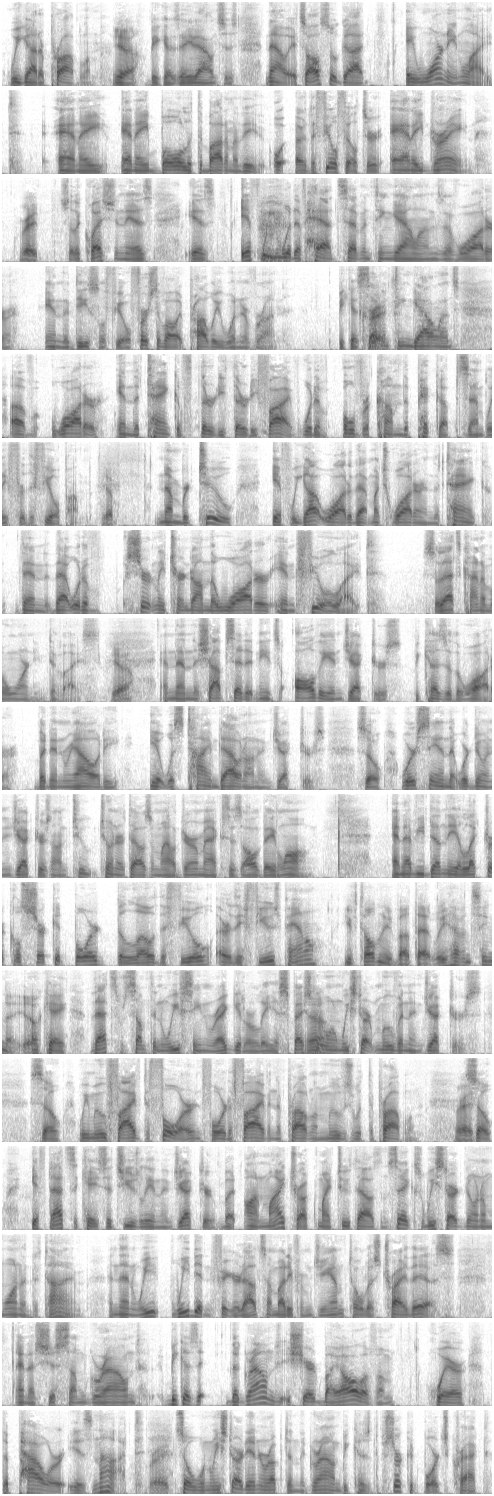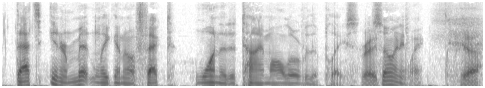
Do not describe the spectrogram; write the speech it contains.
we got a problem Yeah. because eight ounces. Now it's also got a warning light and a and a bowl at the bottom of the or the fuel filter and a drain. Right. So the question is is if we would have had 17 gallons of water in the diesel fuel, first of all, it probably wouldn't have run because Correct. 17 gallons of water in the tank of 3035 would have overcome the pickup assembly for the fuel pump. Yep. Number two, if we got water, that much water in the tank, then that would have certainly turned on the water in fuel light. So that's kind of a warning device. Yeah. And then the shop said it needs all the injectors because of the water. But in reality, it was timed out on injectors. So we're seeing that we're doing injectors on two, 200,000 mile Duramaxes all day long. And have you done the electrical circuit board below the fuel or the fuse panel? You've told me about that. We haven't seen that yet. Okay, that's something we've seen regularly, especially Yeah. when we start moving injectors. So we move five to four and four to five, and the problem moves with the problem. Right. So if that's the case, it's usually an injector. But on my truck, my 2006, we start doing them one at a time, and then we we didn't figure it out. Somebody from GM told us try this, and it's just some ground because the ground is shared by all of them where the power is not. Right. So when we start interrupting the ground because the circuit board's cracked, that's intermittently going to affect one at a time all over the place. Right. So anyway, Yeah.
